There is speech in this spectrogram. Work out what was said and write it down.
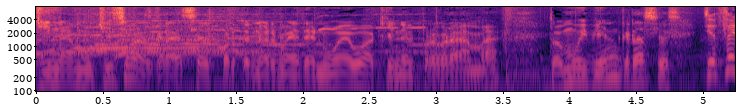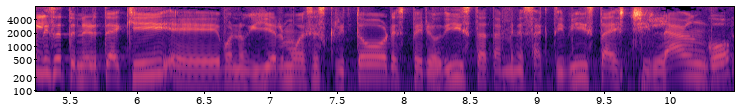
Gina, muchísimas gracias por tenerme de nuevo aquí en el programa. Estoy muy bien, gracias. Yo feliz de tenerte aquí. Eh, bueno, Guillermo es escritor, es periodista, también es activista, es chilango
